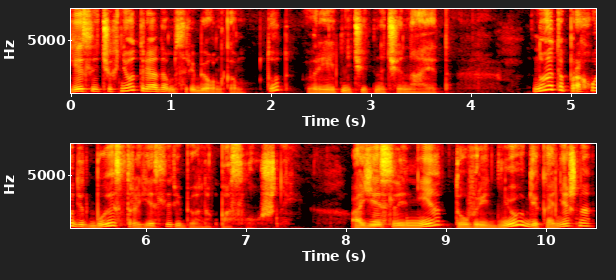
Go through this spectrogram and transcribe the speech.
если чихнет рядом с ребенком, тот вредничать начинает. Но это проходит быстро, если ребенок послушный. А если нет, то вреднюги, конечно,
